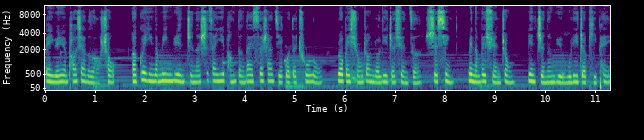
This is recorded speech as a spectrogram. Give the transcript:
被远远抛下的老兽；而桂英的命运只能是在一旁等待厮杀结果的出炉。若被雄壮有力者选择，是幸；未能被选中。便只能与无力者匹配。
